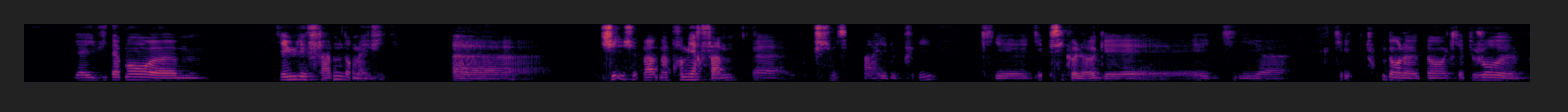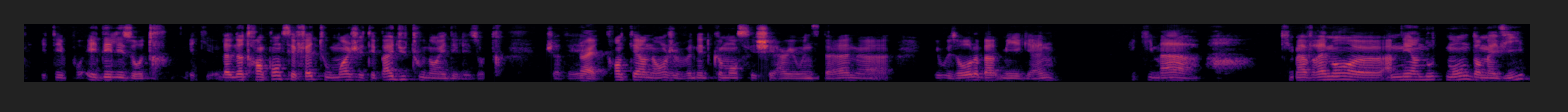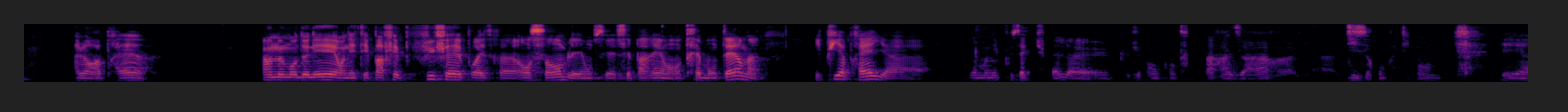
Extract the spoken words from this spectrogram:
Il y a évidemment, il y a eu les femmes dans ma vie ma, première femme, euh, je me suis marié depuis, qui est, qui est psychologue et, qui, euh, qui, est tout dans le, qui a toujours euh, été pour aider les autres. Et notre rencontre s'est faite où moi, je n'étais pas du tout dans aider les autres. J'avais 31 ans, je venais de commencer chez Harry Winston. it was all about me again. Et qui m'a qui m'a vraiment amené un autre monde dans ma vie. Alors après, à un moment donné, on n'était pas fait, plus fait pour être euh, ensemble et on s'est séparés en, très bons termes. Et puis après, il y a, mon épouse actuelle euh, que j'ai rencontrée par hasard euh, il y a dix ans pratiquement, et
